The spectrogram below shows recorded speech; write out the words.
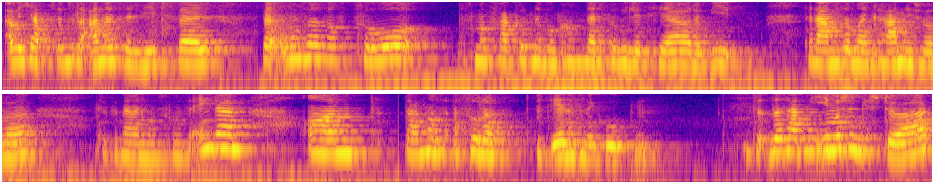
aber ich habe es ein bisschen anders erlebt, weil bei uns war das oft so, dass man gefragt hat, wo kommt deine Familie jetzt her oder wie, der Name ist amerikanisch, oder? Und sagt, nein, meine Mutter kommt aus England. Und dann haben sie, ach so, du bist eh einer von den Guten. Das- Das hat mich immer schon gestört,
